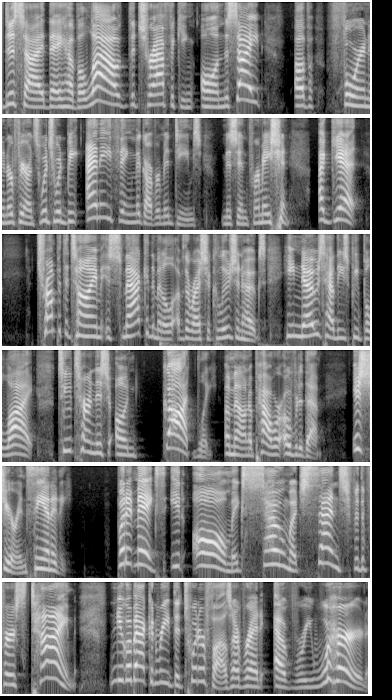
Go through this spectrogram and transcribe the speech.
decide they have allowed the trafficking on the site of foreign interference, which would be anything the government deems misinformation. Again, Trump at the time is smack in the middle of the Russia collusion hoax. He knows how these people lie. To turn this ungodly amount of power over to them is sheer insanity. But it makes, it all makes so much sense for the first time. You go back and read the Twitter files, I've read every word.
